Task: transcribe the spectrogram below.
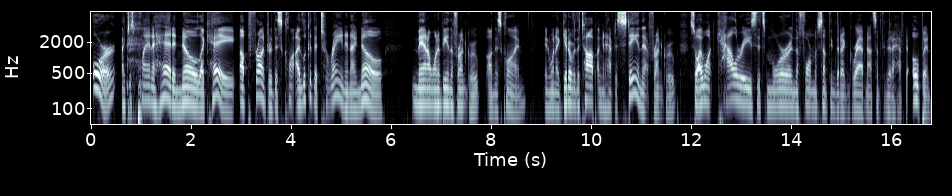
Or I just plan ahead and know, like, hey, up front or this climb, I look at the terrain and I know, man, I want to be in the front group on this climb. And when I get over the top, I'm going to have to stay in that front group. So I want calories that's more in the form of something that I can grab, not something that I have to open.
